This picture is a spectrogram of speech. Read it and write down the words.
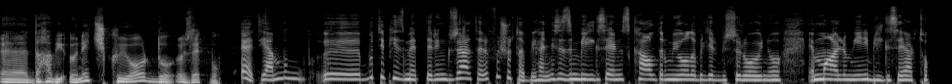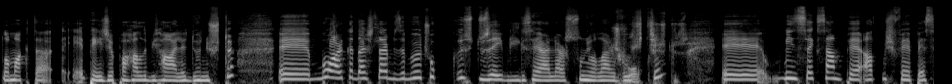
e, daha bir öne çıkıyordu. Özet bu. Evet yani bu e, bu tip hizmetlerin güzel tarafı şu tabii hani sizin bilgisayarınız kaldırmıyor olabilir bir sürü oyunu E, malum yeni bilgisayar toplamak da epeyce pahalı bir hale dönüştü. E, bu arkadaşlar bize böyle çok üst düzey bilgisayarlar sunuyorlar bu Çok iş için. üst düzey. E, 1080p 60 fps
